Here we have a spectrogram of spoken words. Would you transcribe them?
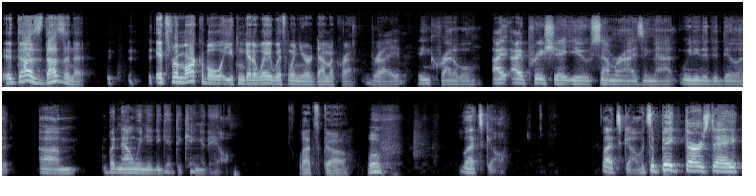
It does, doesn't it? It's remarkable what you can get away with when you're a Democrat. Right. Incredible. I, I appreciate you summarizing that. We needed to do it. Um, but now we need to get to King of the Hill. Let's go. Woof. Let's go. Let's go. It's a big Thursday.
